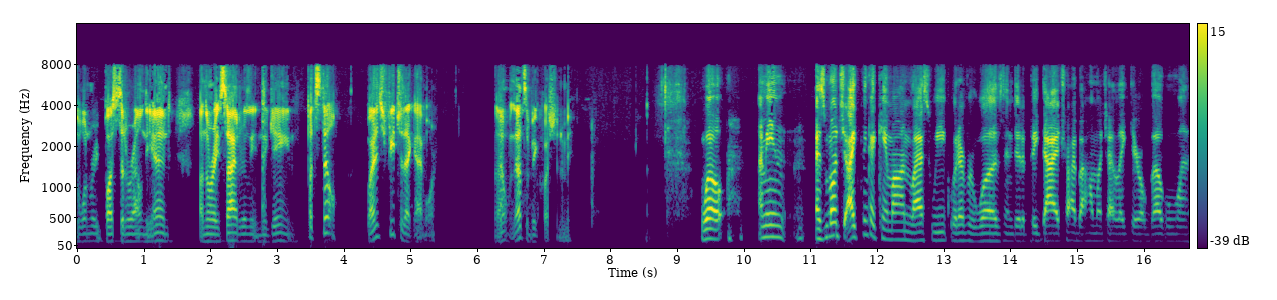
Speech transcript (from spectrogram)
the one where he busted around the end on the right side early in the game, but still why didn't you feature that guy more? That, that's a big question to me. Well, I mean, as much I think I came on last week, whatever it was, and did a big diatribe about how much I like Darrell Bevell, and,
